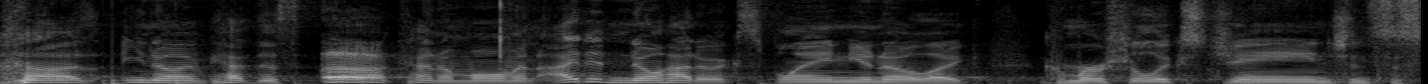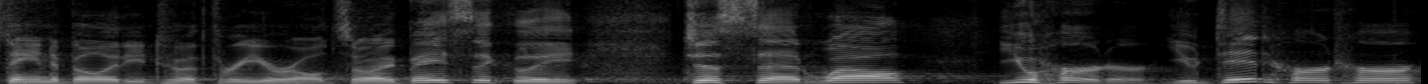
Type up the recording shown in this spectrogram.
you know, I've had this uh kind of moment. I didn't know how to explain, you know, like commercial exchange and sustainability to a three year old. So I basically just said, well, you hurt her. You did hurt her.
